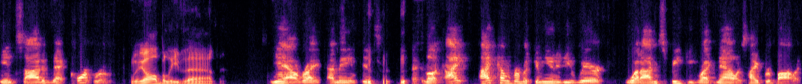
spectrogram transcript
inside of that courtroom. We all believe that. Yeah, right. I mean, it's look, I I come from a community where what I'm speaking right now is hyperbolic.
